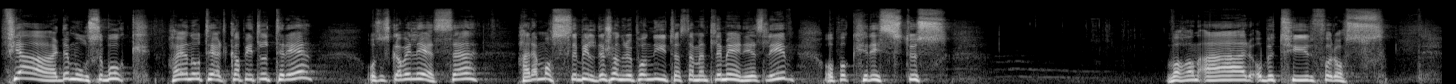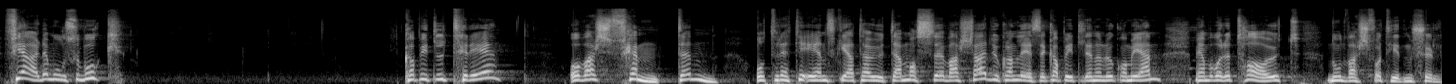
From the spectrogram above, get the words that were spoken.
Fjerde Mosebok har jeg notert kapittel tre. Og så skal vi lese Her er masse bilder skjønner du, på nytestamentlig menighetsliv og på Kristus. Hva han er og betyr for oss. Fjerde Mosebok, kapittel 3 og vers 15 og 31 skal jeg ta ut. Det er masse vers her. Du kan lese kapitlene når du kommer hjem, men jeg må bare ta ut noen vers for tidens skyld.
